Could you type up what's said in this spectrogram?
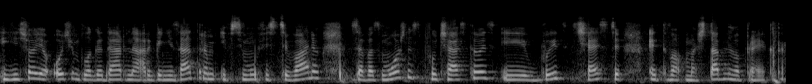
И еще я очень благодарна организаторам и всему фестивалю за возможность поучаствовать участвовать и быть частью этого масштабного проекта.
